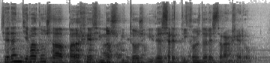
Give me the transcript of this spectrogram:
serán llevados a parajes inhóspitos y desérticos del extranjero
